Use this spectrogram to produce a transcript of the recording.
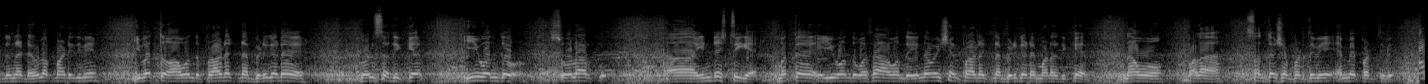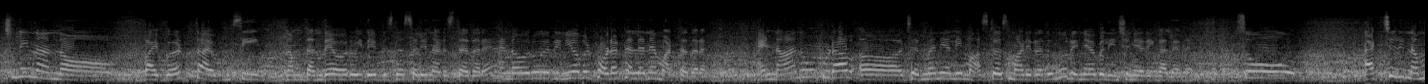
ಇದನ್ನು ಡೆವಲಪ್ ಮಾಡಿದ್ದೀವಿ ಇವತ್ತು ಆ ಒಂದು ಪ್ರಾಡಕ್ಟ್ನ ಬಿಡುಗಡೆಗೊಳಿಸೋದಕ್ಕೆ ಈ ಒಂದು ಸೋಲಾರ್ ಇಂಡಸ್ಟ್ರಿಗೆ ಮತ್ತು ಈ ಒಂದು ಹೊಸ ಒಂದು ಇನ್ನೋವೇಷನ್ ಪ್ರಾಡಕ್ಟ್ನ ಬಿಡುಗಡೆ ಮಾಡೋದಕ್ಕೆ ನಾವು ಭಾಳ ಸಂತೋಷ ಪಡ್ತೀವಿ, ಹೆಮ್ಮೆ ಪಡ್ತೀವಿ. ಆ್ಯಕ್ಚುಲಿ ನಾನು ಬೈ ಬರ್ತ್ ಐ ಸಿ ನಮ್ಮ ತಂದೆಯವರು ಇದೇ ಬಿಸ್ನೆಸ್ಸಲ್ಲಿ ನಡೆಸ್ತಾ ಇದ್ದಾರೆ. ಆ್ಯಂಡ್ ಅವರು ರಿನ್ಯೂಯಬಲ್ ಪ್ರಾಡಕ್ಟಲ್ಲೇ ಮಾಡ್ತಾ ಇದ್ದಾರೆ. ಆ್ಯಂಡ್ ನಾನು ಕೂಡ ಜರ್ಮನಿಯಲ್ಲಿ ಮಾಸ್ಟರ್ಸ್ ಮಾಡಿರೋದನ್ನು ರಿನ್ಯೂಯಬಲ್ ಇಂಜಿನಿಯರಿಂಗಲ್ಲೇ ಸೊ ಆ್ಯಕ್ಚುಲಿ ನಮ್ಮ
